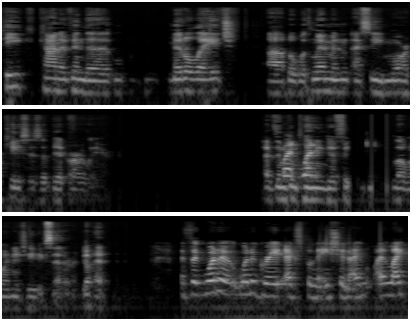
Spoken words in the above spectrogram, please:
peak kind of in the middle age, Uh, but with women, I see more cases a bit earlier of them what, complaining what, of low energy, et cetera. Go ahead. It's like what a what a great explanation. I, I like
